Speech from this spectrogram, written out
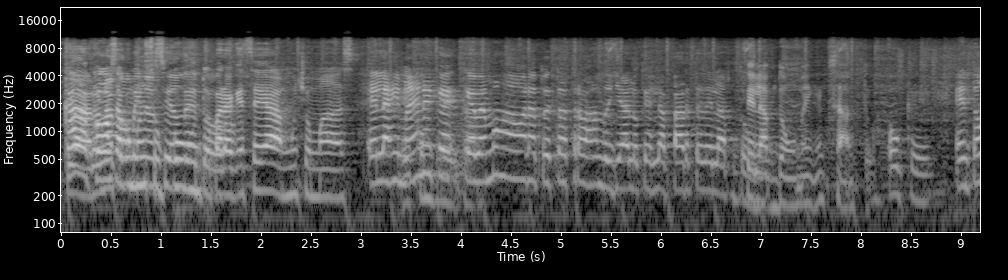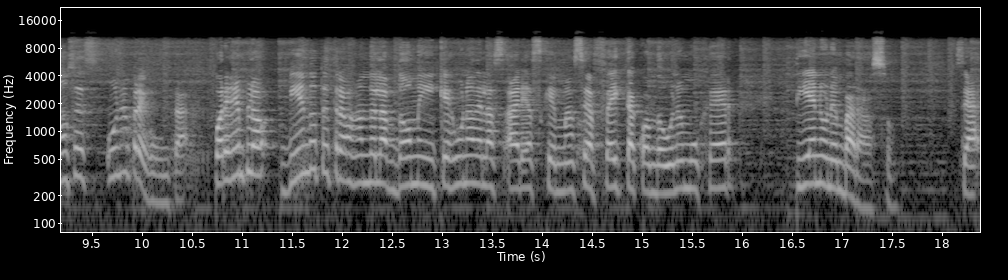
Cada Claro, cosa como en su punto para que sea mucho más... En las eh, imágenes que vemos ahora, tú estás trabajando ya lo que es la parte del abdomen. Del abdomen, exacto. Ok, entonces una pregunta. Por ejemplo, viéndote trabajando el abdomen y que es una de las áreas que más se afecta cuando una mujer tiene un embarazo. O sea,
